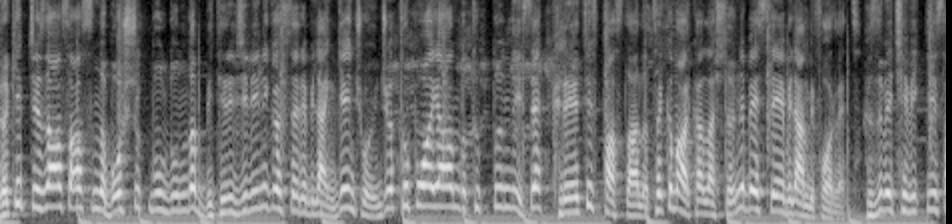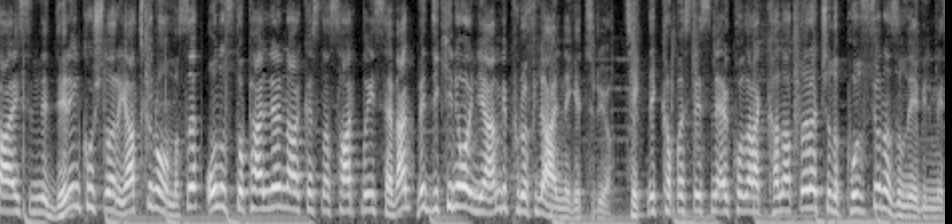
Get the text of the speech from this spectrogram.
Rakip ceza sahasında boşluk bulduğunda bitiriciliğini gösterebilen genç oyuncu topu ayağında tuttuğunda ise kreatif paslarla takım arkadaşlarını besleyebilen bir forvet. Hızı ve çevikliği sayesinde derin koşulara yatkın olması onu stoperlerin arkasına sarkmayı seven ve dikini oynayan bir profil haline getiriyor. Teknik kapasitesine ek olarak kanatlar açılıp pozisyon hazırlayabilmesi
